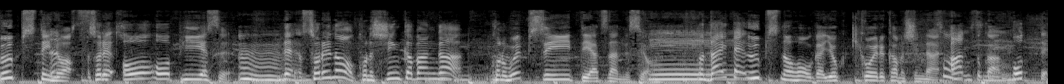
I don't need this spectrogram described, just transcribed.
Whoops っていうのは、それ OOPS。うんうんで、それの、この進化版が、この Whoopsie ってやつなんですよ。大体 Oops の方がよく聞こえるかもしれない。ねあとか、おって。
